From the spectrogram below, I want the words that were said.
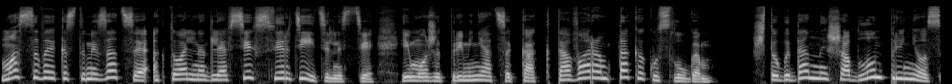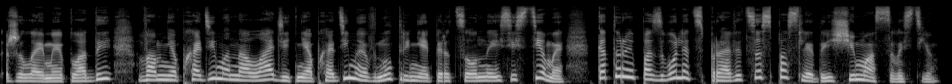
Массовая кастомизация актуальна для всех сфер деятельности и может применяться как к товарам, так и к услугам. Чтобы данный шаблон принес желаемые плоды, вам необходимо наладить необходимые внутренние операционные системы, которые позволят справиться с последующей массовостью.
